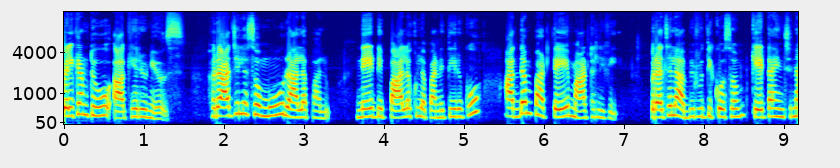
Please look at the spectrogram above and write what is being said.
వెల్కమ్ టు ఆఖేరు న్యూస్. రాజుల సొమ్ము రాలపాలు నేటి పాలకుల పనితీరుకు అద్దం పట్టే మాటలివి. ప్రజల అభివృద్ధి కోసం కేటాయించిన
